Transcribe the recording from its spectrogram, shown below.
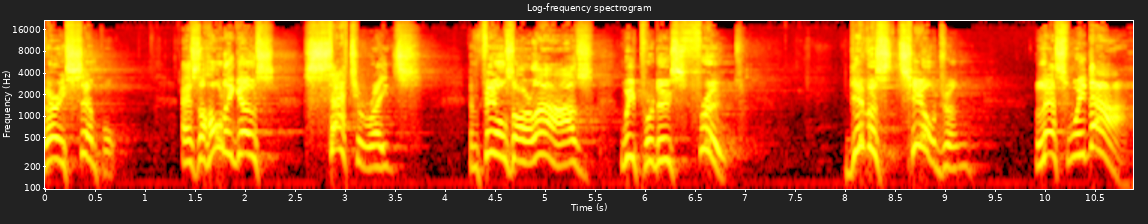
very simple. As the Holy Ghost saturates and fills our lives, we produce fruit. Give us children, lest we die.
